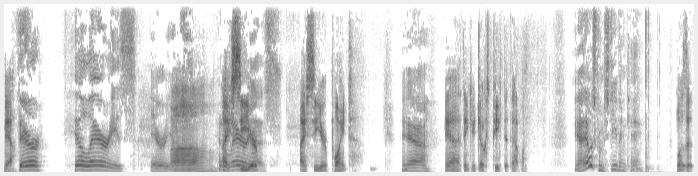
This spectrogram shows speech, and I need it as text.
Yeah. they're hilarious areas. Oh, I see your I see your point. Yeah, Yeah, I think your jokes peaked at that one. yeah. That was from Stephen King. Was it?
